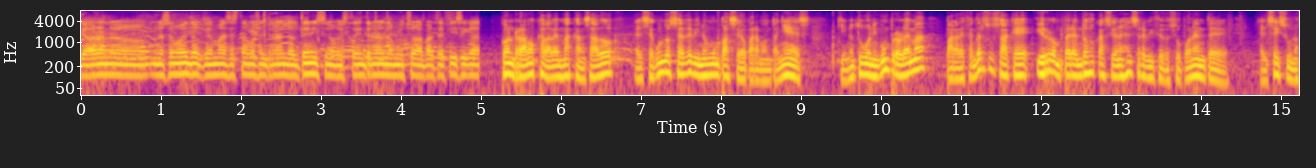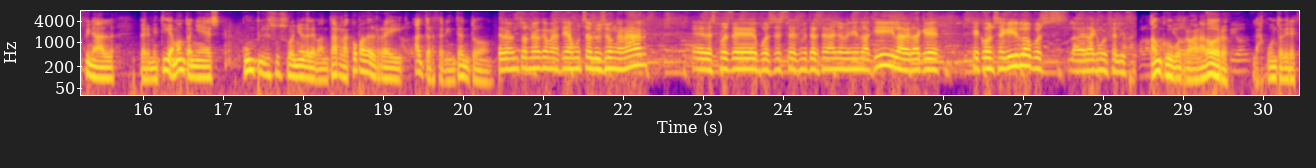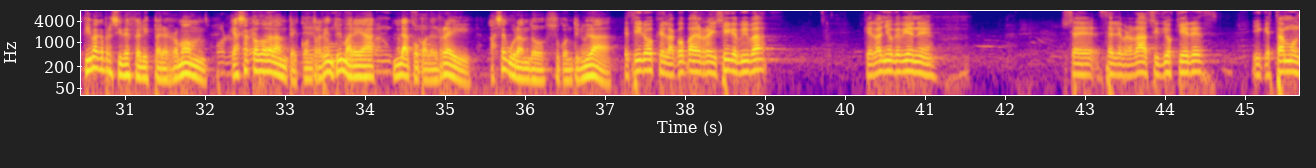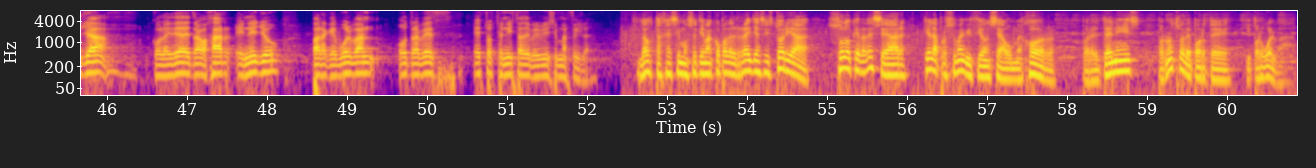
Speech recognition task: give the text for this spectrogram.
que ahora no, no es el momento que más estamos entrenando el tenis, sino que estoy entrenando mucho la parte física. Con Ramos cada vez más cansado, el segundo set vino en un paseo para Montañés, quien no tuvo ningún problema para defender su saque y romper en dos ocasiones el servicio de su oponente. El 6-1 final permitía a Montañés cumplir su sueño de levantar la Copa del Rey al tercer intento. Era un torneo que me hacía mucha ilusión ganar. Eh, después de, pues este es mi tercer año viniendo aquí y la verdad que, que conseguirlo, pues la verdad que muy feliz. Aunque hubo otro ganador, la junta directiva que preside Félix Pérez Romón, que ha sacado adelante contra viento y marea la Copa del Rey, asegurando su continuidad. Deciros que la Copa del Rey sigue viva, que el año que viene se celebrará, si Dios quiere, y que estamos ya con la idea de trabajar en ello para que vuelvan otra vez estos tenistas de primerísima fila. La 87 Copa del Rey es historia. Solo queda desear que la próxima edición sea aún mejor. Por el tenis, por nuestro deporte y por Huelva.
